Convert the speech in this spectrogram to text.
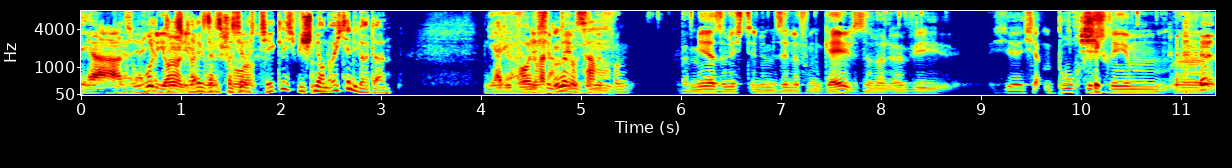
Ja, so ja, wurde ich auch noch gerade gesagt, das passiert euch täglich. Wie schnorren euch denn die Leute an? Ja, die Ja, wollen nicht was anderes haben. Von, bei mir also nicht in dem Sinne von Geld, sondern irgendwie hier, ich habe ein Buch Schick. geschrieben, äh,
